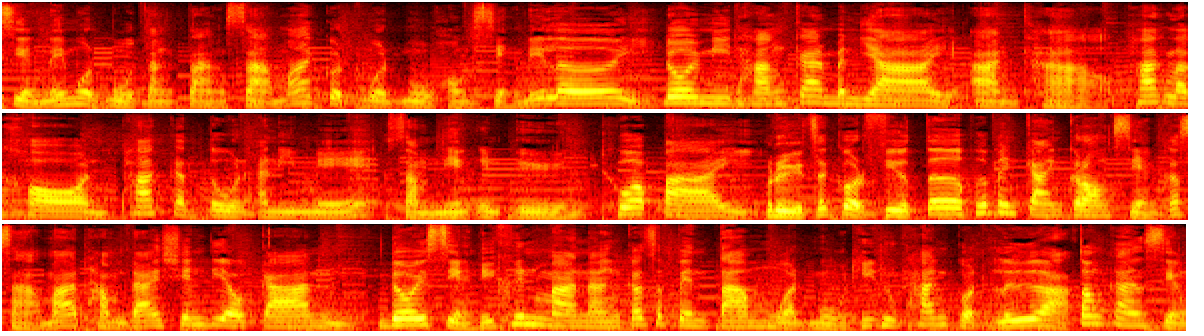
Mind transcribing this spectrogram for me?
เสียงในหมวดหมู่ต่างๆ สามารถกดหมวดหมู่ของเสียงได้เลย โดยมีทั้งการบรรยาย อ่านข่าว ภาคละคร ภาคการ์ตูนอนิเมะสำเนียงอื่นๆ ทั่วไป หรือจะกดฟิลเตอร์เพื่อเป็นการกรองเสียงก็สามารถทำได้เช่นเดียวกัน โดยเสียงที่ขึ้นมานั้นก็จะเป็นตามหมวดหมู่ที่ทุกท่านกดเลือก ต้องการเสียง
